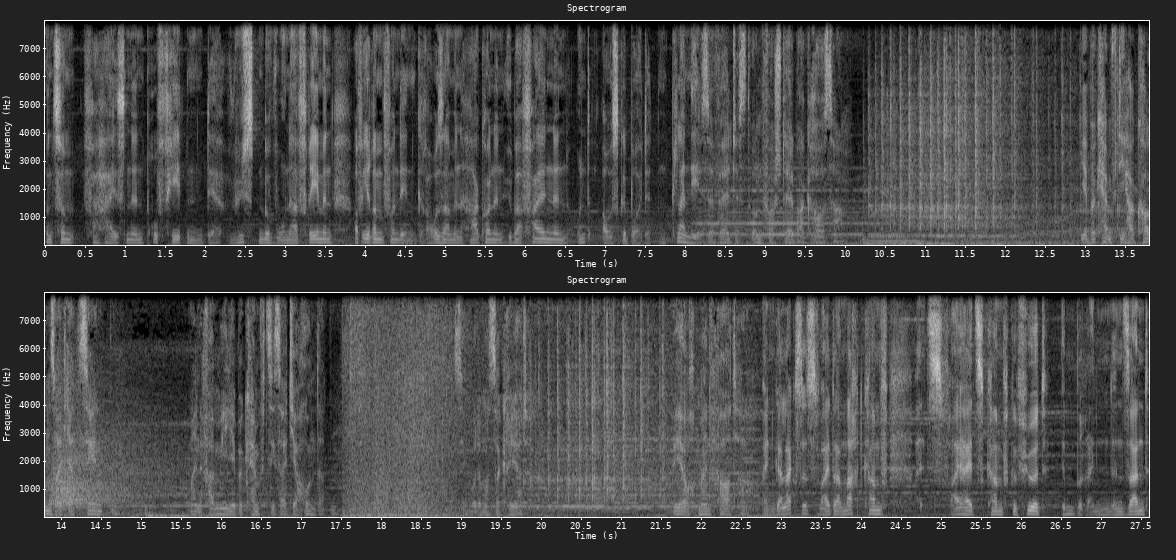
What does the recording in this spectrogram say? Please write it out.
und zum verheißenen Propheten der Wüstenbewohner Fremen auf ihrem von den grausamen Hakonnen überfallenen und ausgebeuteten Planeten. Diese Welt ist unvorstellbar grausam. Ihr bekämpft die Hakon seit Jahrzehnten. Meine Familie bekämpft sie seit Jahrhunderten. Sie wurde massakriert. Wie auch mein Vater. Ein galaxisweiter Machtkampf, als Freiheitskampf geführt, im brennenden Sand,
